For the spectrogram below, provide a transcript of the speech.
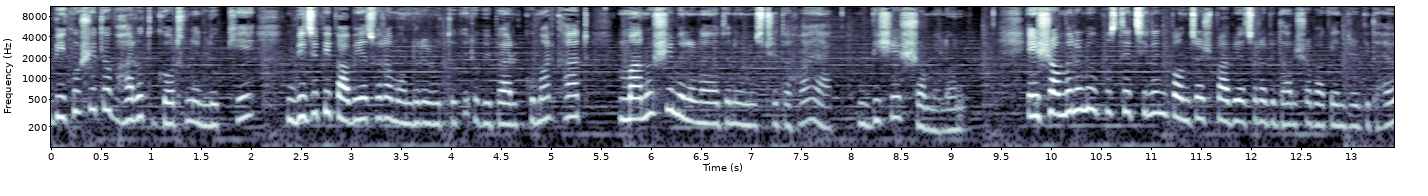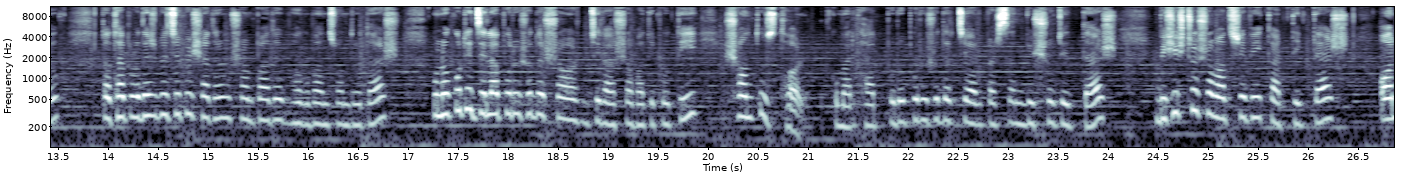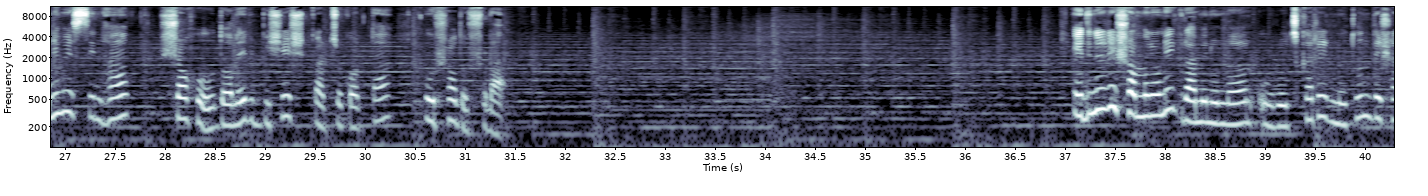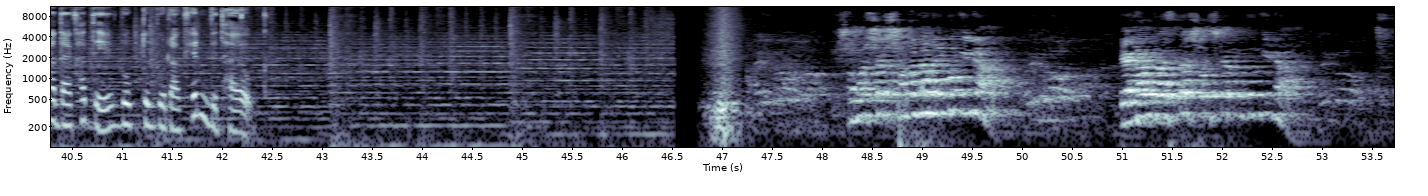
বিকশিত ভারত গঠনের লক্ষ্যে বিজেপি পাবিয়াছড়া মণ্ডলের উদ্যোগে রবিবার কুমারঘাট মানসী মিলনায়তনে অনুষ্ঠিত হয় এক বিশেষ সম্মেলন। এই সম্মেলনে উপস্থিত ছিলেন পঞ্চাশ পাবিয়াছড়া বিধানসভা কেন্দ্রের বিধায়ক তথা প্রদেশ বিজেপির সাধারণ সম্পাদক ভগবান চন্দ্র দাস, ঊনকোটি জেলা পরিষদের জেলা সভাধিপতি সন্তোষ ধর কুমারঘাট পুর পরিষদের চেয়ারপারসন বিশ্বজিৎ দাস, বিশিষ্ট সমাজসেবী কার্তিক দাস, অনিমেষ সিনহা সহ দলের বিশেষ কার্যকর্তা ও সদস্যরা। এদিনের এই সম্মেলনে গ্রামীণ উন্নয়ন ও রোজগারের নতুন দেশা দেখাতে বক্তব্য রাখেন বিধায়ক। সমস্যার সমাধান হইব কিনা? ড্যামের রাস্তা সংস্কার হইব কিনা?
